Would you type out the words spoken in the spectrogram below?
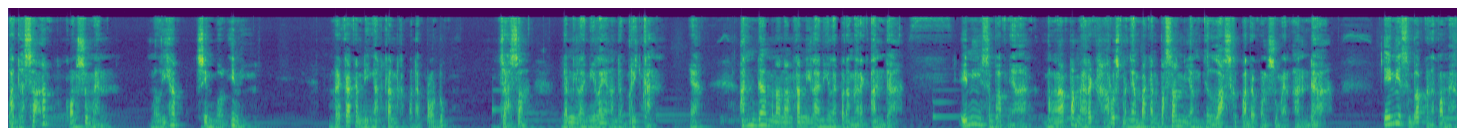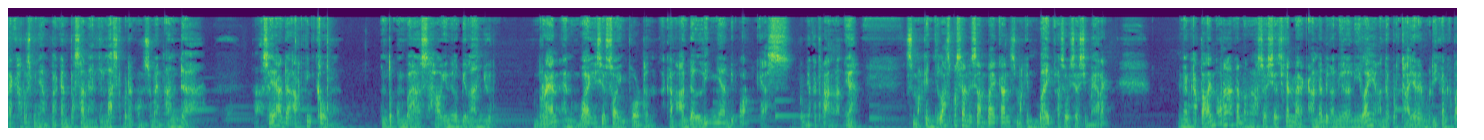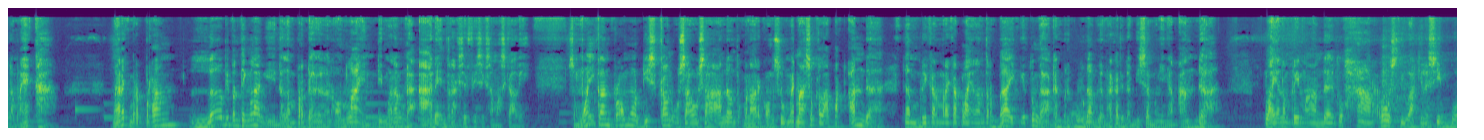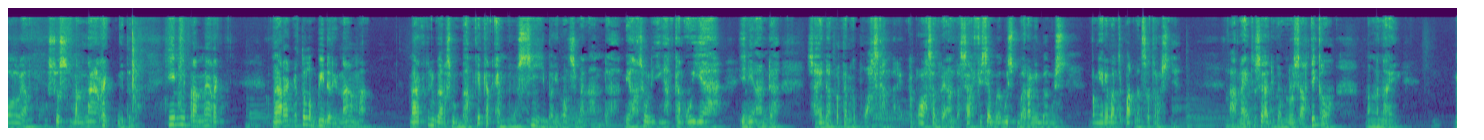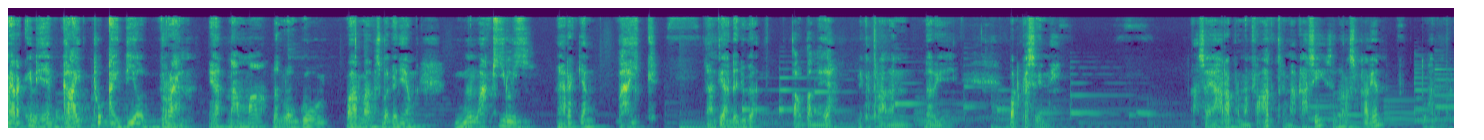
Pada saat konsumen melihat simbol ini, mereka akan diingatkan kepada produk, jasa, dan nilai-nilai yang Anda berikan. Ya, Anda menanamkan nilai-nilai pada merek Anda. Ini sebabnya mengapa merek harus menyampaikan pesan yang jelas kepada konsumen Anda. Ini sebab kenapa merek harus menyampaikan pesan yang jelas kepada konsumen Anda. Nah, saya ada artikel untuk membahas hal ini lebih lanjut. Brand and why is it so important? Akan ada linknya di podcast. Punya keterangan ya. Semakin jelas pesan disampaikan semakin baik asosiasi merek dengan kata lain orang akan mengasosiasikan merek anda dengan nilai-nilai yang anda percaya dan berikan kepada mereka merek berperan lebih penting lagi dalam perdagangan online di mana nggak ada interaksi fisik sama sekali Semua iklan promo, diskon, usaha-usaha Anda untuk menarik konsumen masuk ke lapak Anda dan memberikan mereka pelayanan terbaik itu nggak akan berguna bila mereka tidak bisa mengingat Anda. Pelayanan prima Anda itu harus diwakili simbol yang khusus menarik gitu loh. Ini peran merek. Merek itu lebih dari nama. Merek itu juga harus membangkitkan emosi bagi konsumen Anda. Dia langsung diingatkan, oh iya, ini Anda. Saya dapatkan kepuasan dari kepuasan dari Anda. Servisnya bagus, barangnya bagus pengiriman cepat dan seterusnya. Karena itu saya juga menulis artikel mengenai merek ini ya, Guide to Ideal Brand ya, nama dan logo, warna dan sebagainya yang mewakili merek yang baik. Nanti ada juga tautannya ya, ini keterangan dari podcast ini. Nah, saya harap bermanfaat. Terima kasih saudara sekalian. Tuhan memberkati.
